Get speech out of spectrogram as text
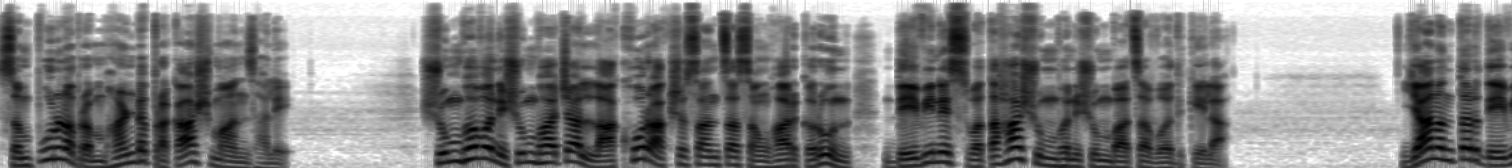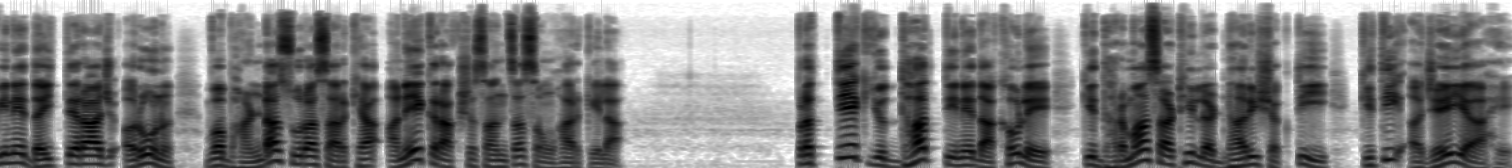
संपूर्ण ब्रह्मांड प्रकाशमान झाले. शुंभ व निशुंभाच्या लाखो राक्षसांचा संहार करून देवीने स्वतः शुंभ निशुंभाचा वध केला. यानंतर देवीने दैत्यराज अरुण व भांडासुरासारख्या अनेक राक्षसांचा संहार केला. प्रत्येक युद्धात तिने दाखवले की धर्मासाठी लढणारी शक्ती किती अजेय आहे.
